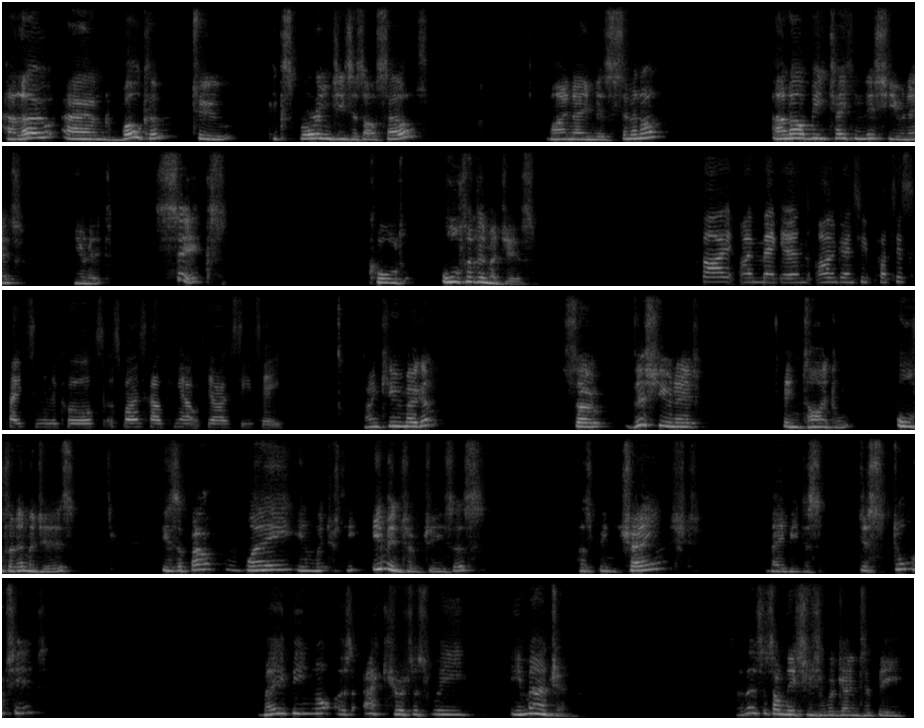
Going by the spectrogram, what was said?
Hello and welcome to Exploring Jesus Ourselves. My name is Simonon and I'll be taking this unit, unit six, called Altered Images. Hi, I'm Megan. I'm going to be participating in the course as well as helping out with the ICT. Thank you, Megan. So this unit entitled Altered Images is about the way in which the image of Jesus has been changed, maybe dis distorted, maybe not as accurate as we imagine. So those are some of the issues we're going to be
